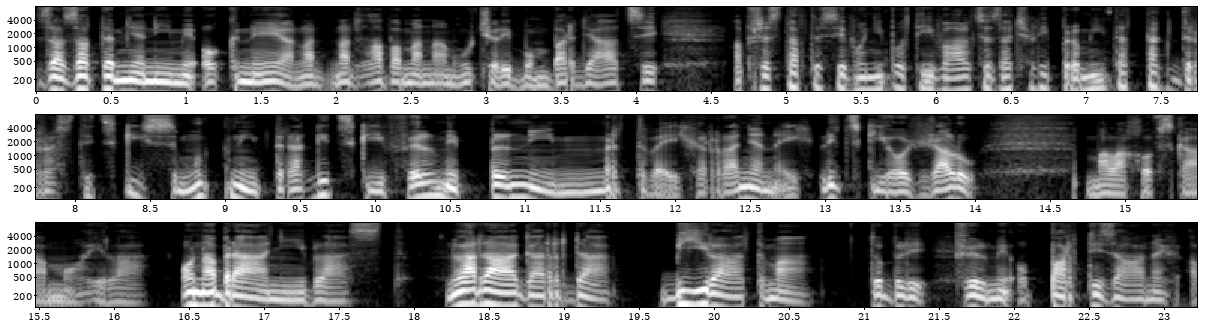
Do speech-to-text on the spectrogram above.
za zatemněnými okny a nad, nad hlavama nám hučeli bombardáci. A představte si, oni po té válce začali promítat tak drastický, smutný, tragický filmy plný mrtvejch, raněných, lidského žalu. Malachovská mohyla, O nabrání vlast, Mladá garda, Bílá tma, to byly filmy o partizánech a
